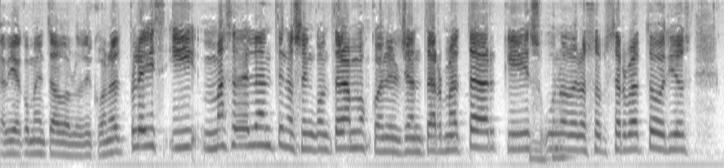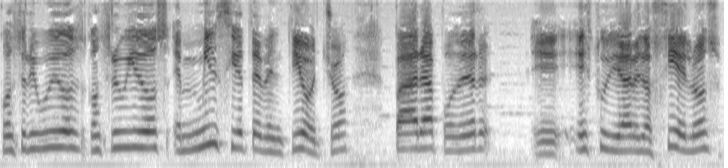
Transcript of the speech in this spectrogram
había comentado lo de Connaught Place, y más adelante nos encontramos con el Yantar Matar, que es uno de los observatorios construidos, construidos en 1728 para poder eh, estudiar los cielos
